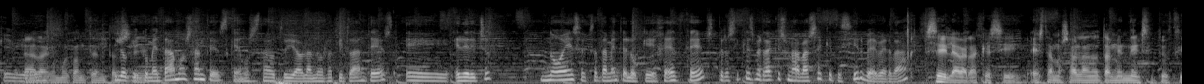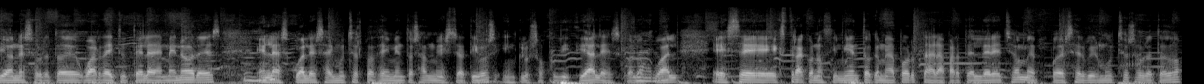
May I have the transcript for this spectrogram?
Qué bien. La verdad que muy contento. Y lo que comentábamos antes, que hemos estado tú y yo hablando un ratito antes, eh, el derecho no es exactamente lo que ejerces, pero sí que es verdad que es una base que te sirve, ¿verdad? Sí, la verdad que sí. Estamos hablando también de instituciones, sobre todo de guarda y tutela de menores, en las cuales hay muchos procedimientos administrativos, incluso judiciales, con lo cual ese extra conocimiento que me aporta la parte del derecho me puede servir mucho, sobre todo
